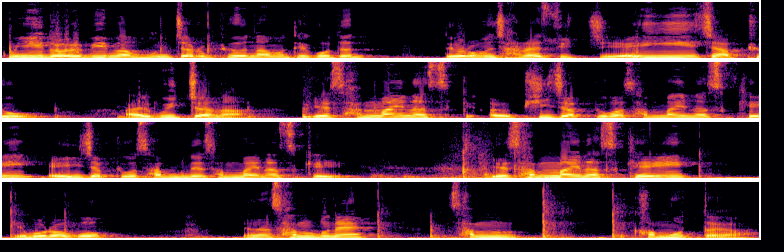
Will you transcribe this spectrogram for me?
그럼 이 넓이만 문자로 표현하면 되거든? 여러분 잘할 수 있지. A 좌표 알고 있잖아. 얘3 마이너스 K, 아, B 좌표가 3 마이너스 K, A 좌표가 3분의 3 마이너스 K. 얘3 마이너스 K, 얘 뭐라고? 얘는 3분의 3 까먹었다 야.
